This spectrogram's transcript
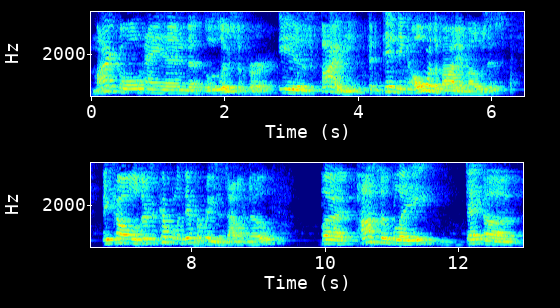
Michael and Lucifer is fighting, contending over the body of Moses because there's a couple of different reasons, I don't know. But possibly uh,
